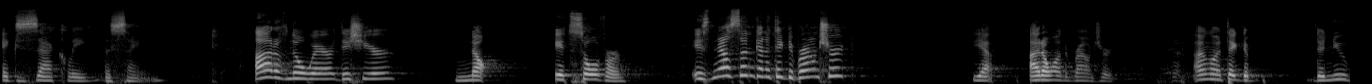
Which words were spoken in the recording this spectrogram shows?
exactly the same. Out of nowhere this year, no, it's over. Is Nelson going to take the brown shirt? Yeah, I don't want the brown shirt. I'm going to take the, the new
